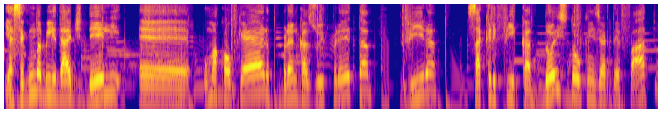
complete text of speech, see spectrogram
e a segunda habilidade dele é uma qualquer, branca, azul e preta, vira, sacrifica dois tokens de artefato,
